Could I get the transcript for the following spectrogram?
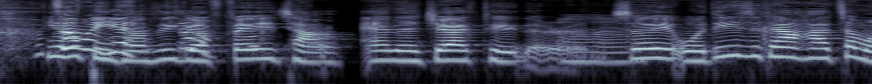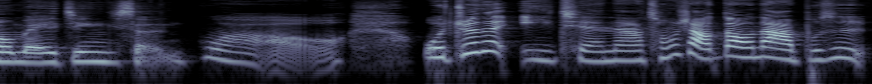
因为他平常是一个 非常 energetic 的人，所以我第一次看到他这么没精神。哇哦！我觉得以前啊、从小到大不是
